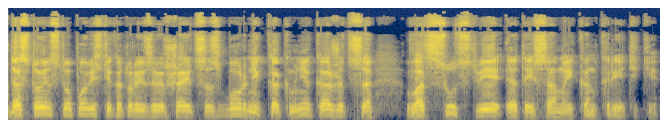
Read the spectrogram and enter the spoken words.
Достоинство повести, которые завершаются завершается сборник, как мне кажется, в отсутствии этой самой конкретики.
